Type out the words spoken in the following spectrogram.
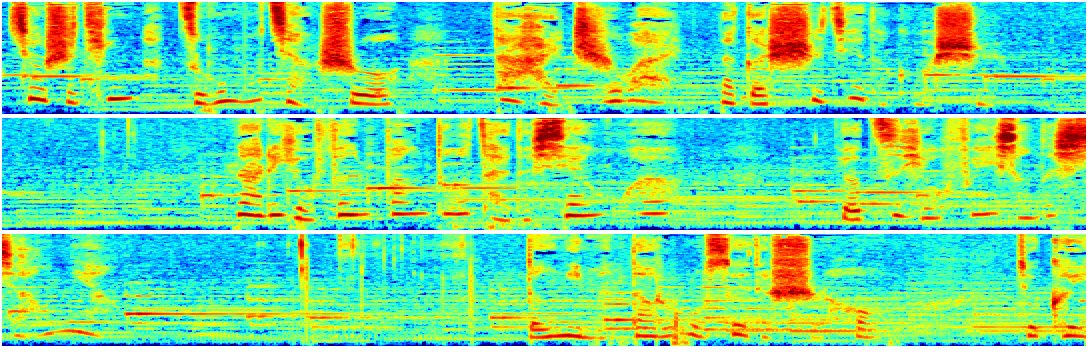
就是听祖母讲述大海之外那个世界的故事。那里有芬芳多彩的鲜花，有自由飞翔的小鸟。等你们到了五岁的时候。就可以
